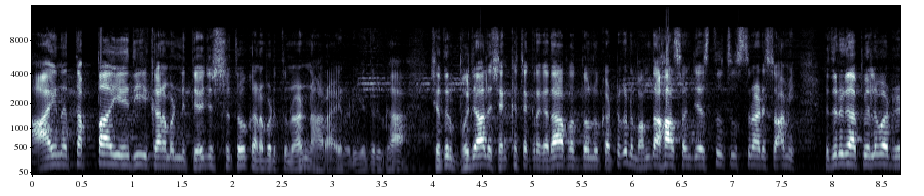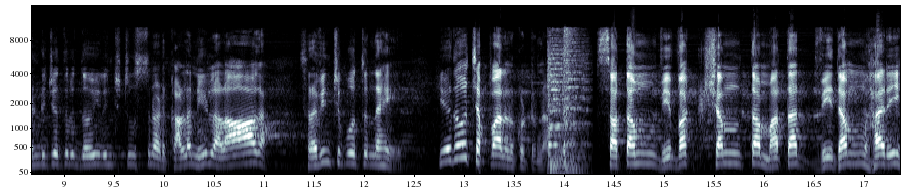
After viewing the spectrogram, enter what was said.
ఆయన తప్ప ఏది కనబడిన తేజస్సుతో కనబడుతున్నాడు నారాయణుడు. ఎదురుగా చతుర్భుజాలు శంఖచక్ర గదాపద్మను కట్టుకుని మందహాసం చేస్తూ చూస్తున్నాడు స్వామి. ఎదురుగా పిల్లవాడు రెండు చేతులు దోయిలించి చూస్తున్నాడు. కళ్ళ నీళ్ళు అలాగా స్రవించిపోతున్నాయి. ఏదో చెప్పాలనుకుంటున్నాడు. సతం వివక్షంత మతద్విధం హరి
